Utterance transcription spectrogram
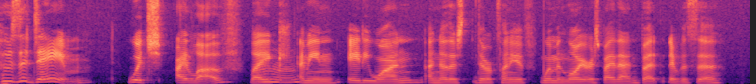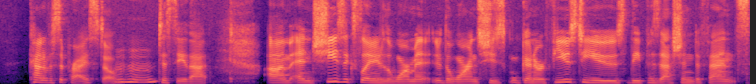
who's a dame, which I love. Like, I mean, eighty one. I know there's there were plenty of women lawyers by then, but it was a kind of a surprise still to see that. Um, and she's explaining to the, Warren, the Warrens she's going to refuse to use the possession defense.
